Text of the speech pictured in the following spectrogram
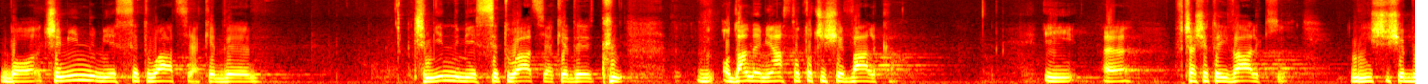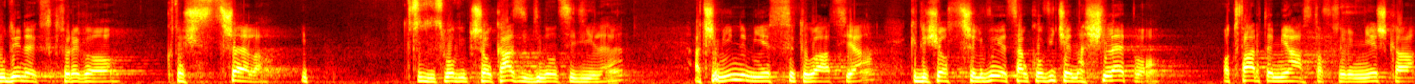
bo czym innym jest sytuacja, kiedy czym innym jest sytuacja, kiedy o dane miasto toczy się walka i e, w czasie tej walki niszczy się budynek, z którego ktoś strzela i w cudzysłowie przy okazji giną cywile, a czym innym jest sytuacja, kiedy się ostrzeliwuje całkowicie na ślepo otwarte miasto, w którym mieszka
